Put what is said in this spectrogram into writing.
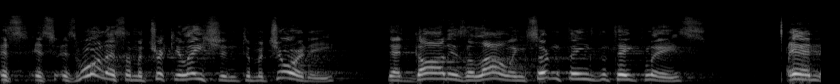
it's, it's, it's more or less a matriculation to maturity that God is allowing certain things to take place. And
